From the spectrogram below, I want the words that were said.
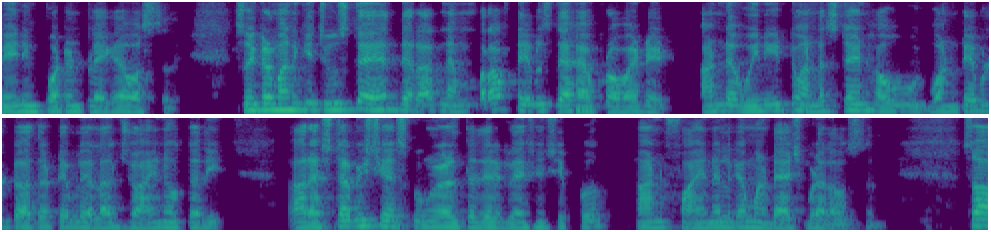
మెయిన్ ఇంపార్టెంట్ ప్లేగా వస్తుంది. సో ఇక్కడ మనకి చూస్తే there are number of tables they have provided and we need to understand how one table to other table ఎలా జాయిన్ అవుతుంది. ఆర్ ఎస్టాబ్లిష్ చేసుకుని వెళ్తుంది రిలేషన్షిప్ అండ్ ఫైనల్గా మన డాష్ బోర్డ్ అలా వస్తుంది. సో ఆ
